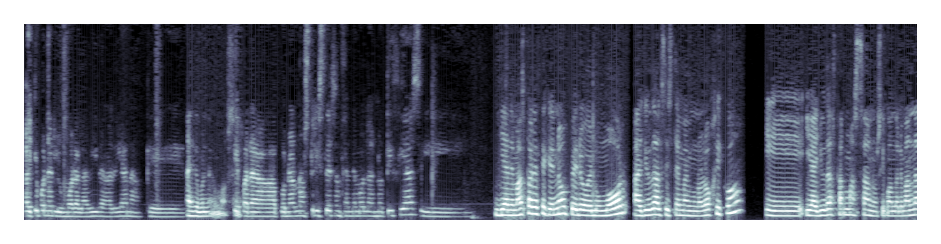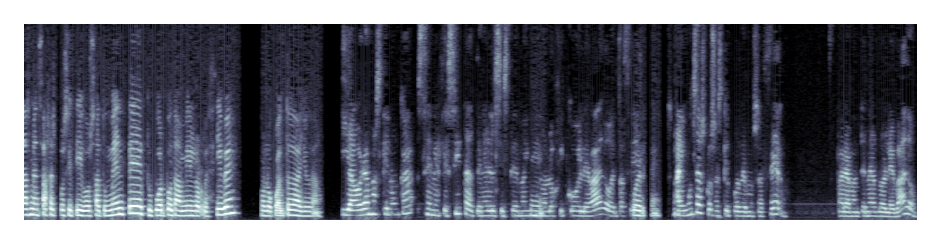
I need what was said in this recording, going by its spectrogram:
hay que ponerle humor a la vida, Diana, que, hay que, poner humor, que para ponernos tristes encendemos las noticias y, y además parece que no, pero el humor ayuda al sistema inmunológico y, ayuda a estar más sanos. Y cuando le mandas mensajes positivos a tu mente, tu cuerpo también lo recibe, por lo cual todo ayuda. Y ahora más que nunca se necesita tener el sistema inmunológico elevado. Entonces, hay muchas cosas que podemos hacer para mantenerlo elevado.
